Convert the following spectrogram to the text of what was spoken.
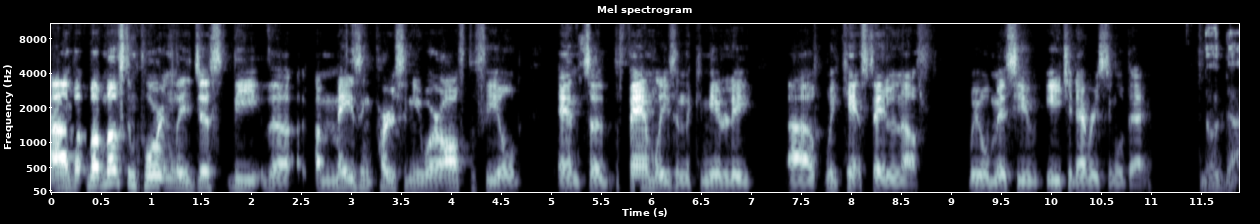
Uh, but but most importantly, just the the amazing person you were off the field, and to the families and the community, uh, we can't state enough. We will miss you each and every single day. No doubt.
